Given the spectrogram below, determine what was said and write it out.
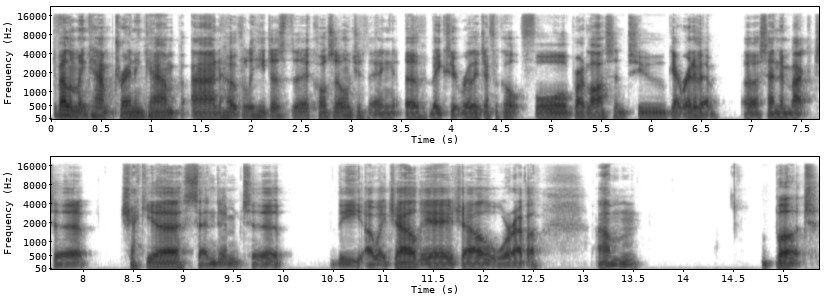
development camp, training camp, and hopefully he does the Cole thing of makes it really difficult for Brad Larsen to get rid of him, uh, send him back to Czechia, send him to the OHL, the AHL, wherever. Um, but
